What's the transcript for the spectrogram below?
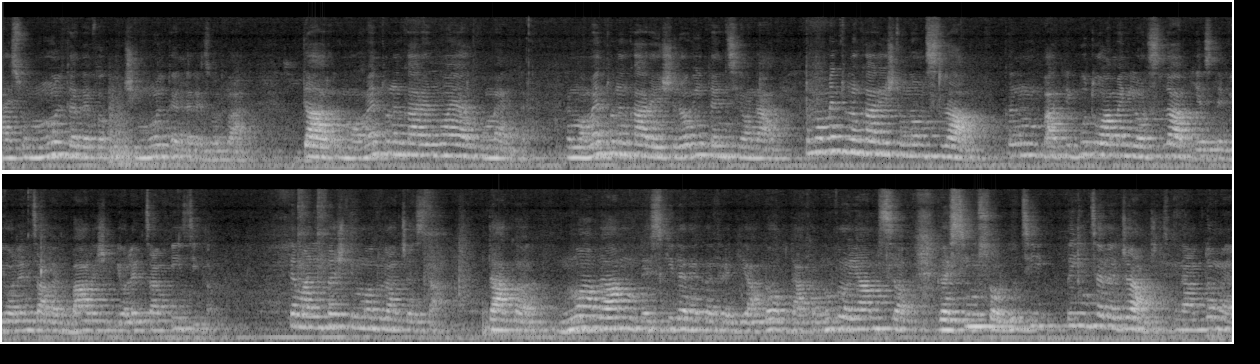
Mai sunt multe de făcut și multe de rezolvat. Dar în momentul în care nu ai argumente, în momentul în care ești rău intenționat, în momentul în care ești un om slab, când atributul oamenilor slabi este violența verbală și violența fizică, te manifesti în modul acesta. Dacă nu aveam deschidere către dialog, dacă nu vroiam să găsim soluții, îi înțelegeam și spuneam, domnule,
